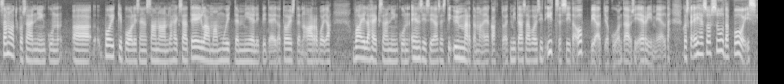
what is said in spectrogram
sanotko sä niin kuin, äh, poikkipuolisen sanan, lähdetkö sä teilaamaan muiden mielipiteitä, toisten arvoja, vai lähdetkö sä niin kuin ensisijaisesti ymmärtämään ja katsoa, että mitä sä voisit itse siitä oppia, että joku on täysin eri mieltä. Koska eihän se ole sulta pois,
